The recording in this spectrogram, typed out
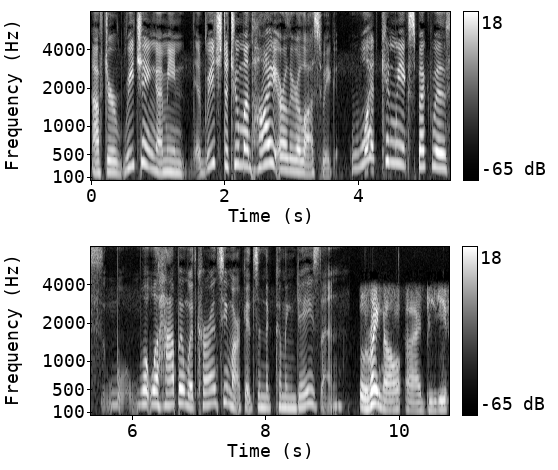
After reaching, I mean, it reached a two-month high earlier last week. What can we expect with what will happen with currency markets in the coming days then? So right now, I believe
